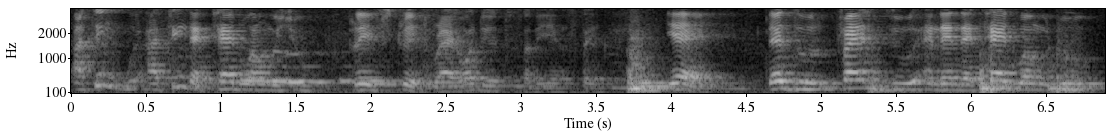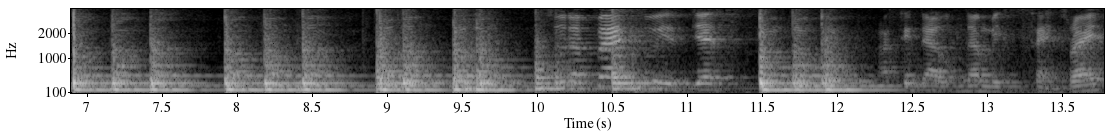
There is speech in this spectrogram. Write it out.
I think, I think the third one we should play straight, right? What do you think? Yeah. Let's do, first do, and then the third one we do. That, makes sense, right?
